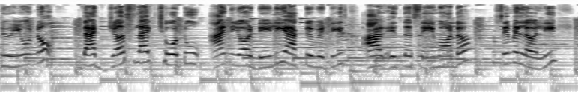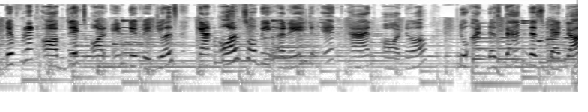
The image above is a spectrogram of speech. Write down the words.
Do you know that just like Chotu and your daily activities are in the same order? Similarly, different objects or individuals can also be arranged in an order. To understand this better,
